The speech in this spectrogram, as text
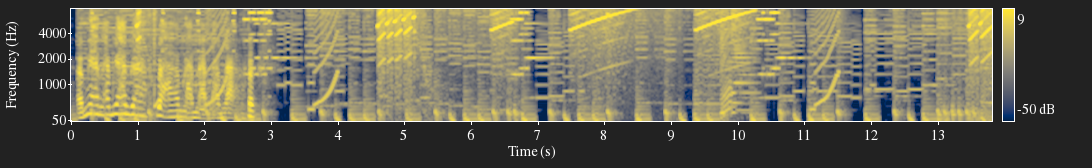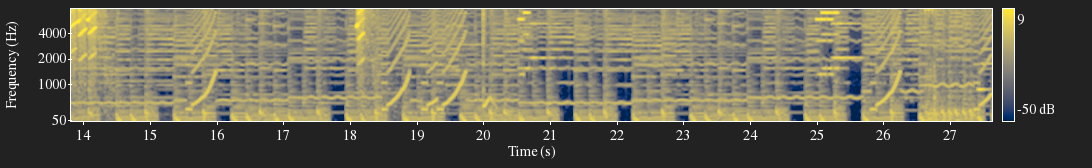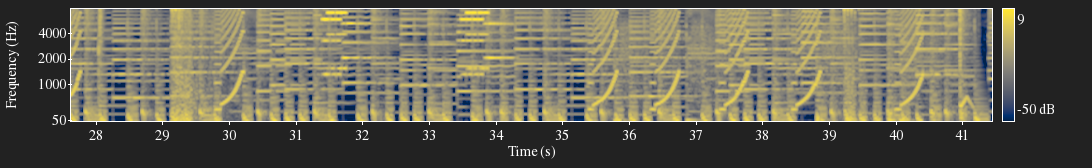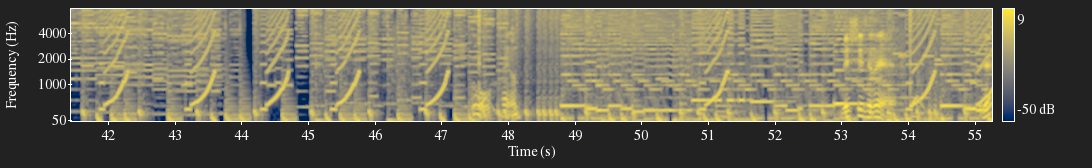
Um, meow meow meow meow meow meow meow This isn't it. Is it?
